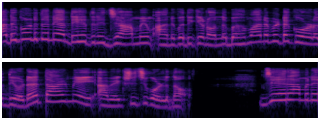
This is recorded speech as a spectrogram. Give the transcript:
അതുകൊണ്ട് തന്നെ അദ്ദേഹത്തിന് ജാമ്യം അനുവദിക്കണമെന്ന് ബഹുമാനപ്പെട്ട കോടതിയോട് താഴ്മയായി അപേക്ഷിച്ചുകൊള്ളുന്നു. കൊള്ളുന്നു ജയറാമിന്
